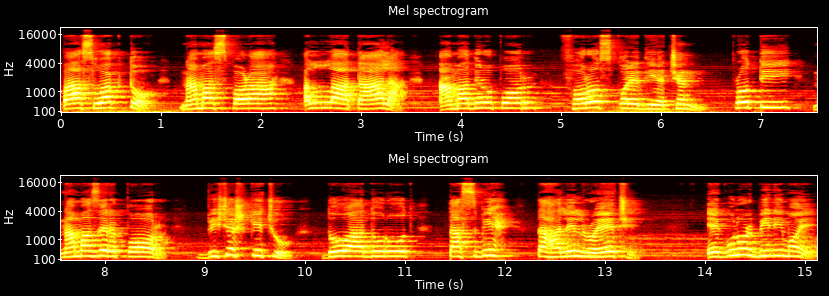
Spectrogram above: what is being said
পাঁচ ওয়াক্ত নামাজ পড়া আল্লাহ তাআলা আমাদের উপর ফরজ করে দিয়েছেন। প্রতি নামাজের পর বিশেষ কিছু দোয়া, দুরুদ, তাসবিহ, তাহালিল রয়েছে। এগুলোর বিনিময়ে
